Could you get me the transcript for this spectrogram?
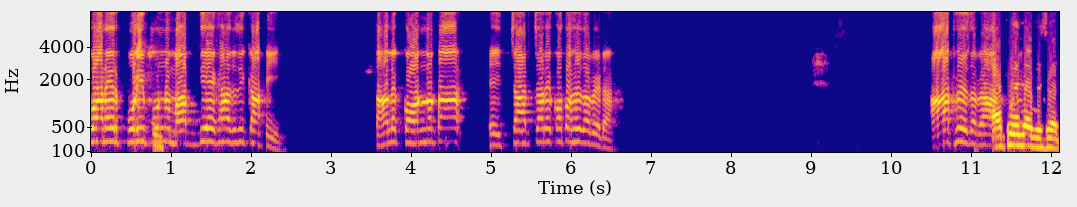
ওয়ানের পরিপূর্ণ মাপ দিয়ে এখানে যদি কাটি তাহলে কর্ণটা এই চার চারে কত হয়ে যাবে এটা? আট হয়ে যাবে আট। আট হয়ে যাবে স্যার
